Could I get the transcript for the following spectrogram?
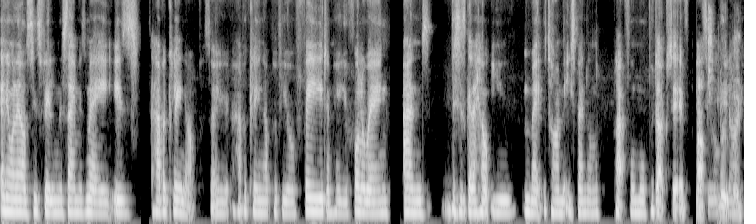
anyone else who's feeling the same as me, is have a clean up. So have a clean up of your feed and who you're following. And this is going to help you make the time that you spend on the platform more productive. Absolutely.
